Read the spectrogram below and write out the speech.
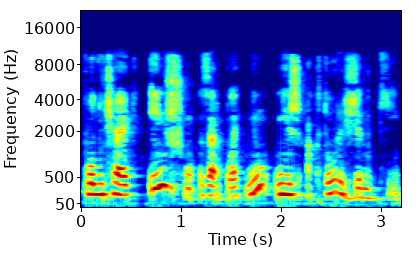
получають іншу зарплатню, ніж актори-жінки.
